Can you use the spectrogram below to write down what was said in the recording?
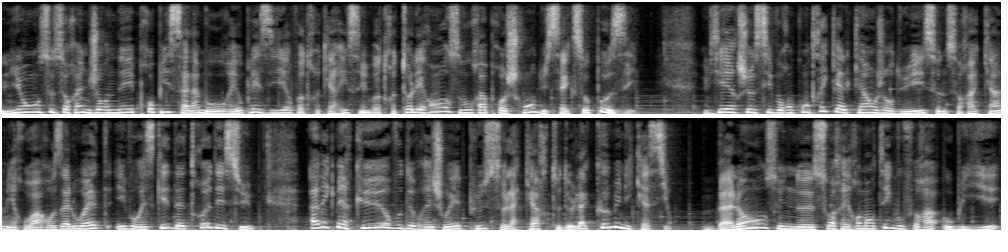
Lion, ce sera une journée propice à l'amour et au plaisir. Votre charisme et votre tolérance vous rapprocheront du sexe opposé. Vierge, si vous rencontrez quelqu'un aujourd'hui, ce ne sera qu'un miroir aux alouettes et vous risquez d'être déçu. Avec Mercure, vous devrez jouer plus la carte de la communication. Balance, une soirée romantique vous fera oublier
